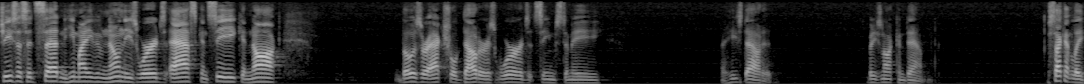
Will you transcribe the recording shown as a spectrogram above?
Jesus had said, and he might even known these words, ask and seek and knock, those are actual doubters' words, it seems to me. He's doubted, but he's not condemned. Secondly,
